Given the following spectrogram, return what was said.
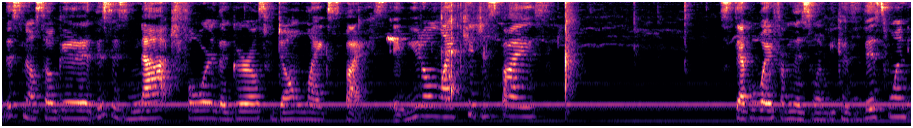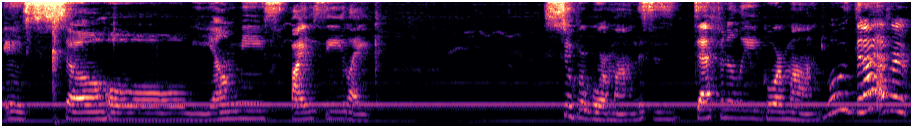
this smells so good. This is not for the girls who don't like spice. If you don't like kitchen spice, step away from this one because this one is so yummy, spicy, like super gourmand. This is definitely gourmand. What was did I ever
